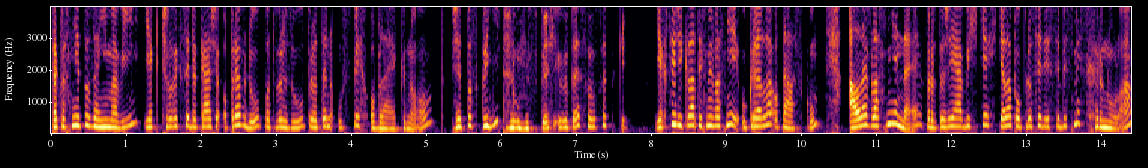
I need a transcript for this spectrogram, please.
tak vlastně je to zajímavé, jak člověk se dokáže opravdu, potvrzu, pro ten úspěch obléknout, že to sklidí ten úspěch i u té sousedky. Jak jsi říkala, ty jsi mi vlastně i ukradla otázku, ale vlastně ne, protože já bych tě chtěla poprosit, jestli bys mi schrnula,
